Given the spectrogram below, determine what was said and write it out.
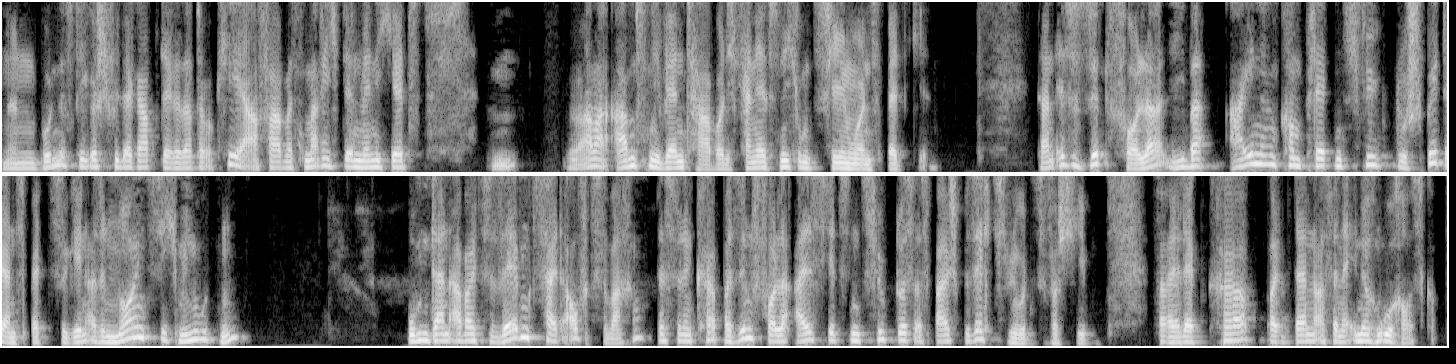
einen Bundesligaspieler gehabt, der gesagt hat, okay, ja, Fabian, was mache ich denn, wenn ich jetzt ähm, abends ein Event habe und ich kann jetzt nicht um 10 Uhr ins Bett gehen? Dann ist es sinnvoller, lieber einen kompletten Zyklus später ins Bett zu gehen, also 90 Minuten, um dann aber zur selben Zeit aufzuwachen. Das ist für den Körper sinnvoller, als jetzt einen Zyklus als Beispiel 60 Minuten zu verschieben, weil der Körper dann aus seiner inneren Uhr rauskommt.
